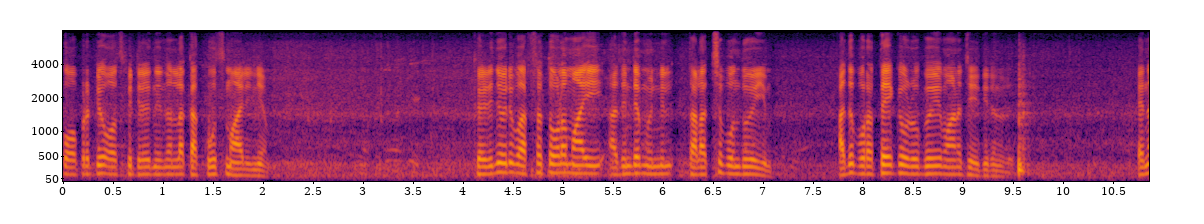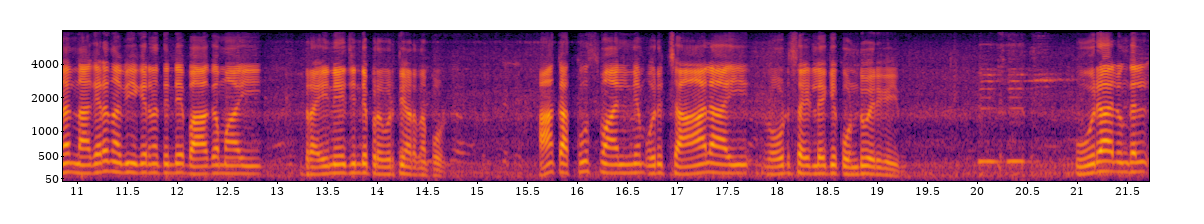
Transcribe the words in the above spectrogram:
കോപ്പറേറ്റീവ് ഹോസ്പിറ്റലിൽ നിന്നുള്ള കക്കൂസ് മാലിന്യം കഴിഞ്ഞ ഒരു വർഷത്തോളമായി അതിന്റെ മുന്നിൽ തളച്ചു പൊന്തുകയും അത് പുറത്തേക്ക് ഒഴുകുകയുമാണ് ചെയ്തിരുന്നത്. എന്നാൽ നഗര നവീകരണത്തിന്റെ ഭാഗമായി ഡ്രൈനേജിന്റെ പ്രവൃത്തി നടന്നപ്പോൾ ആ കക്കൂസ് മാലിന്യം ഒരു ചാലായി റോഡ് സൈഡിലേക്ക് കൊണ്ടുവരികയും ഊരാലുങ്കൽ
